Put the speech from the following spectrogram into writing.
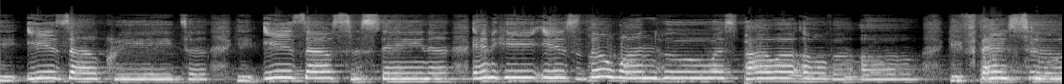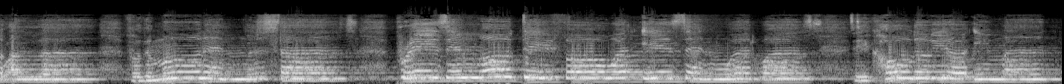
He is our creator, He is our sustainer, and He is the one who has power over all. Give thanks to Allah for the moon and the stars. Praise Him all day for what is and what was. Take hold of your Iman,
